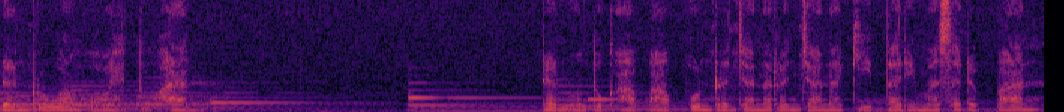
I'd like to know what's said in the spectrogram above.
dan ruang oleh Tuhan dan untuk apa pun rencana-rencana kita di masa depan,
